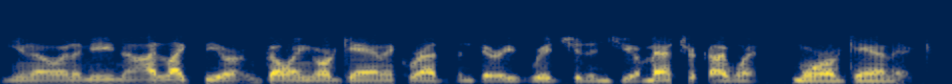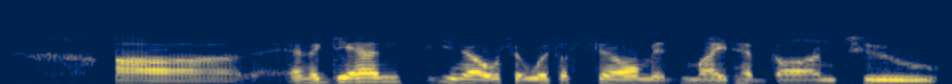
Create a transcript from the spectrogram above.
You know what I mean? I like the or- going organic rather than very rigid and geometric. I went more organic. Uh, and again, you know, if it was a film, it might have gone to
